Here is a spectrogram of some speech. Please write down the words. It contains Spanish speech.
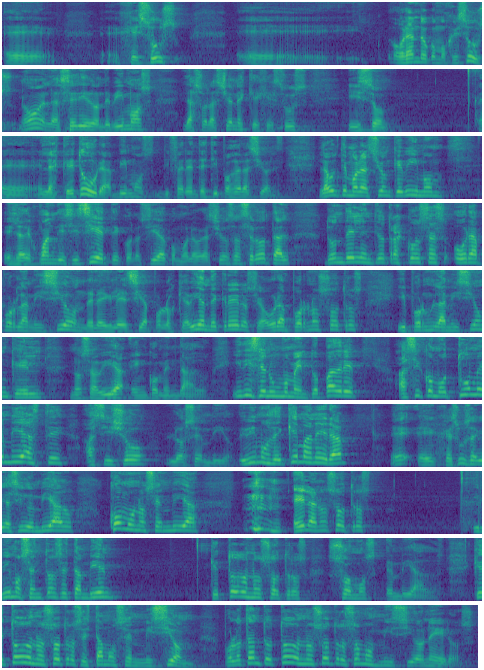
eh, eh, Jesús, eh, orando como Jesús, ¿no? La serie donde vimos las oraciones que Jesús hizo eh, en la escritura, vimos diferentes tipos de oraciones. La última oración que vimos es la de Juan 17, conocida como la oración sacerdotal, donde él, entre otras cosas, ora por la misión de la iglesia, por los que habían de creer, o sea, ora por nosotros y por la misión que él nos había encomendado. Y dice en un momento, Padre, así como tú me enviaste, así yo los envío. Y vimos de qué manera eh, eh, Jesús había sido enviado, cómo nos envía él a nosotros y vimos entonces también que todos nosotros somos enviados, que todos nosotros estamos en misión, por lo tanto todos nosotros somos misioneros,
